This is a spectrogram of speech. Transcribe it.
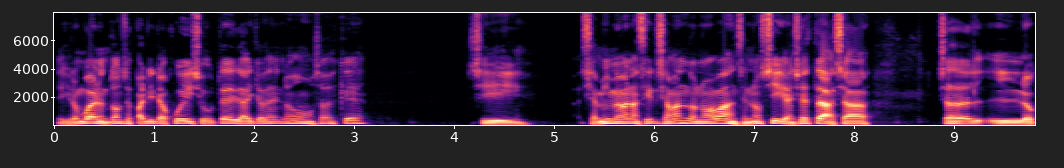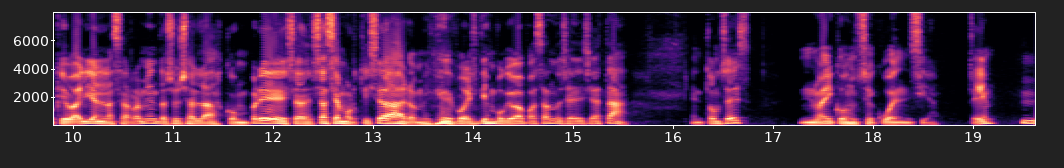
le dijeron, bueno, entonces para ir a juicio, ustedes hay que... No, ¿sabes qué? Si, si a mí me van a seguir llamando, no avancen, no sigan, ya está, ya, ya lo que valían las herramientas, yo ya las compré, ya, ya se amortizaron, por el tiempo que va pasando ya, ya está. Entonces, no hay consecuencia, ¿sí? Mm.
